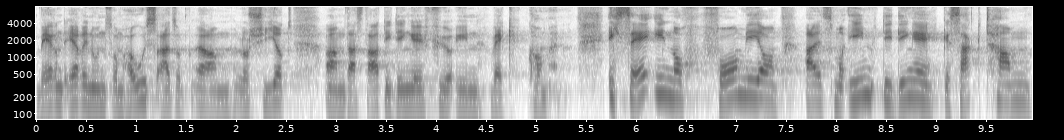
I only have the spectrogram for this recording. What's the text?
während er in unserem Haus also ähm, logiert, ähm, dass da die Dinge für ihn wegkommen. Ich sehe ihn noch vor mir, als wir ihm die Dinge gesagt haben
